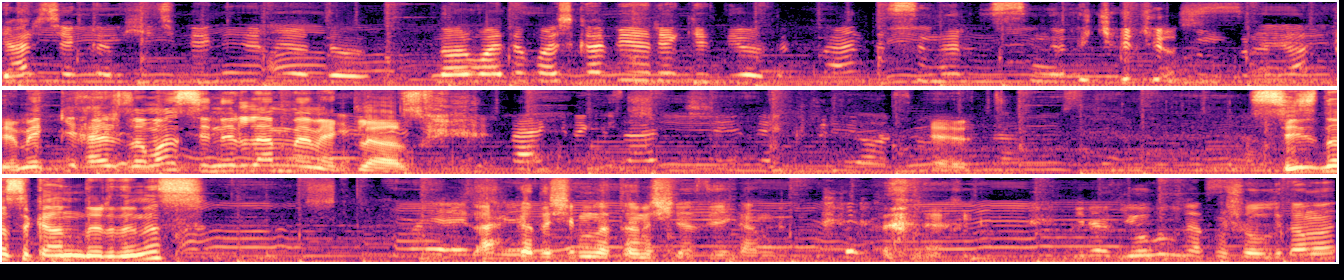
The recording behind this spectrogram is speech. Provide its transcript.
Gerçekten hiç beklemiyordum. Normalde başka bir yere gidiyordum. Ben de sinirli sinirli geliyordum buraya. Demek ki her zaman sinirlenmemek lazım. Belki de güzel bir şey bekliyorum. Evet. Siz nasıl kandırdınız? Arkadaşımla tanışacağız diye kandım. Biraz yolu uzatmış olduk ama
